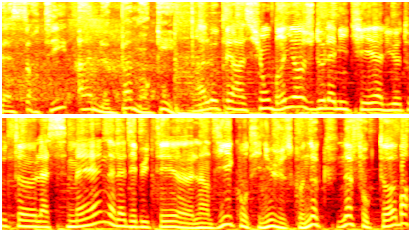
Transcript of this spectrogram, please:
La sortie à ne pas manquer. L'opération Brioche de l'amitié a lieu toute euh, la semaine. Elle a débuté euh, lundi et continue jusqu'au 9 octobre.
